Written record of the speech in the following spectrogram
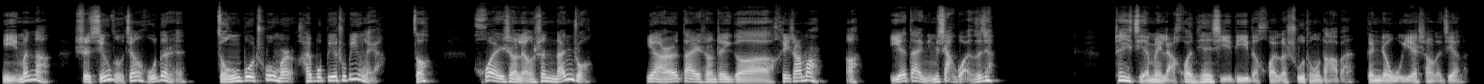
你们呢是行走江湖的人，总不出门还不憋出病来呀？走，换上两身男装，燕儿戴上这个黑纱帽啊，爷带你们下馆子去。”这姐妹俩欢天喜地的换了书童打扮，跟着五爷上了街了。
